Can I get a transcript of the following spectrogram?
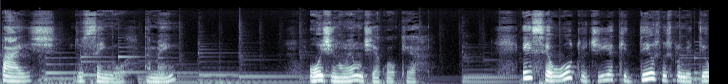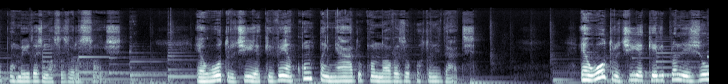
paz do Senhor. Amém? Hoje não é um dia qualquer. Esse é o outro dia que Deus nos prometeu por meio das nossas orações. É o outro dia que vem acompanhado com novas oportunidades. É o outro dia que ele planejou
